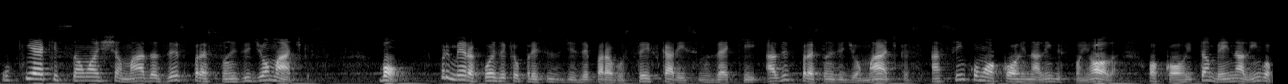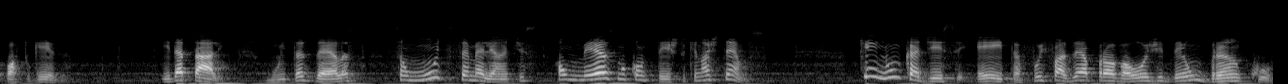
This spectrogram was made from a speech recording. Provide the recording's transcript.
o que é que são as chamadas expressões idiomáticas? Bom, primeira coisa que eu preciso dizer para vocês, caríssimos, é que as expressões idiomáticas, assim como ocorre na língua espanhola, ocorre também na língua portuguesa. E detalhe, muitas delas são muito semelhantes ao mesmo contexto que nós temos. Quem nunca disse, eita, fui fazer a prova hoje e deu um branco?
